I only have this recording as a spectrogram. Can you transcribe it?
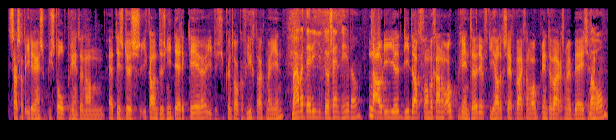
Straks gaat iedereen zijn pistool printen. En dan, het is dus, je kan het dus niet detecteren. Dus je kunt er ook een vliegtuig mee in. Maar wat deden die docenten hier dan? Nou, die, die dacht van, we gaan hem ook printen. Die, die hadden gezegd, wij gaan hem ook printen. Waren ze mee bezig. Waarom?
